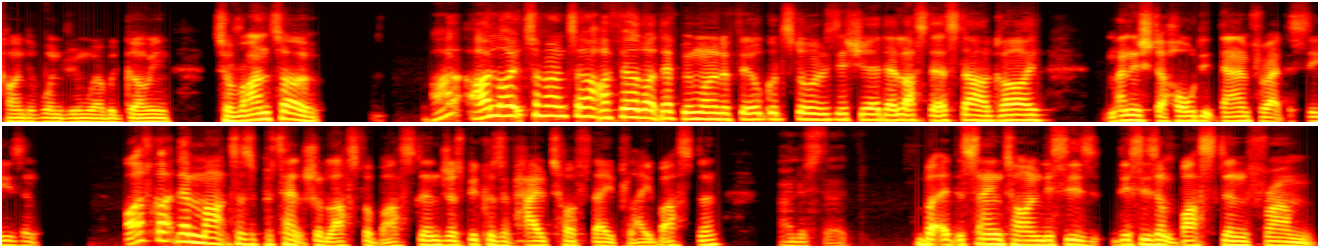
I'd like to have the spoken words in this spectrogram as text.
kind of wondering where we're going, Toronto. I, I like Toronto. I feel like they've been one of the feel good stories this year. They lost their star guy, managed to hold it down throughout the season. I've got them marked as a potential loss for Boston just because of how tough they play Boston. Understood. But at the same time, this is this isn't Boston from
